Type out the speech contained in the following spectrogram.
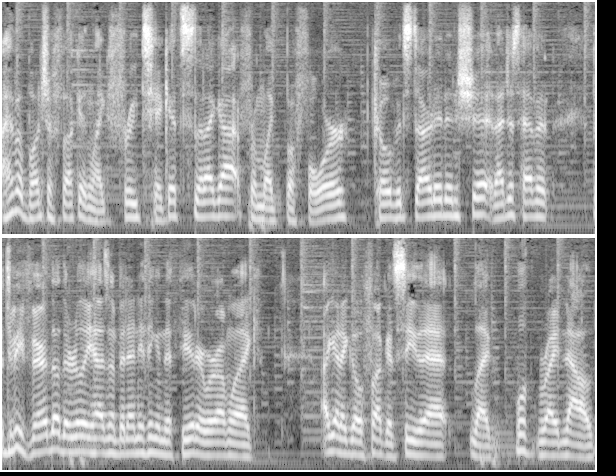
I have a bunch of fucking like free tickets that I got from like before COVID started and shit, and I just haven't. But to be fair though, there really hasn't been anything in the theater where I'm like, I gotta go fucking see that like Well- right now.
